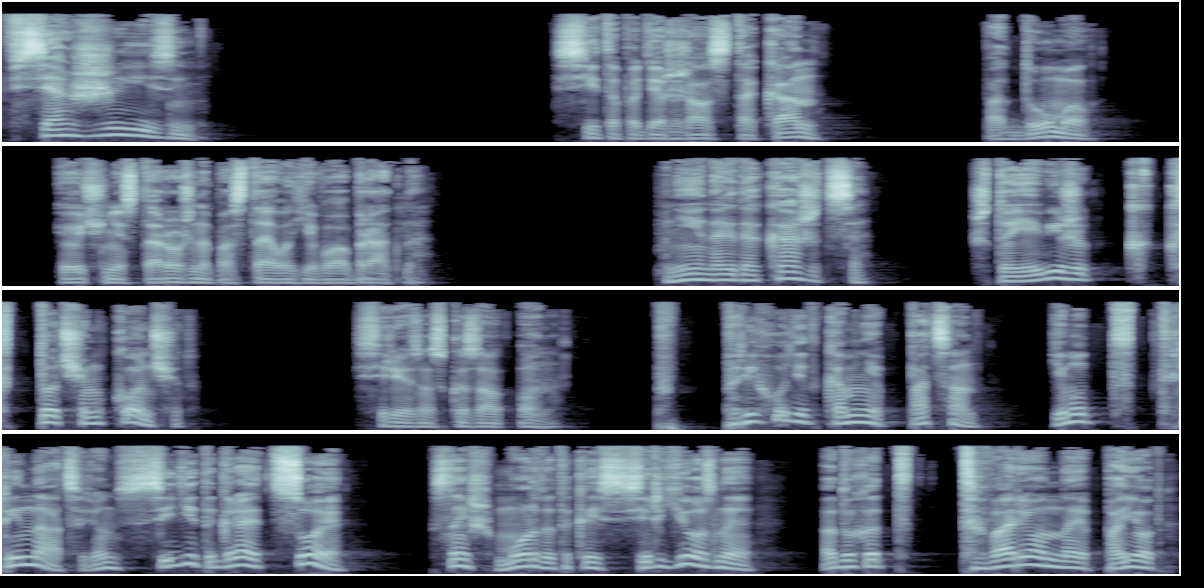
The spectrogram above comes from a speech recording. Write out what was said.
вся жизнь». Сита подержал стакан, подумал и очень осторожно поставил его обратно. «Мне иногда кажется, что я вижу, кто чем кончит», — серьезно сказал он. «Приходит ко мне пацан, ему тринадцать, он сидит, играет Цоя, знаешь, морда такая серьезная, одухотворенная, поет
